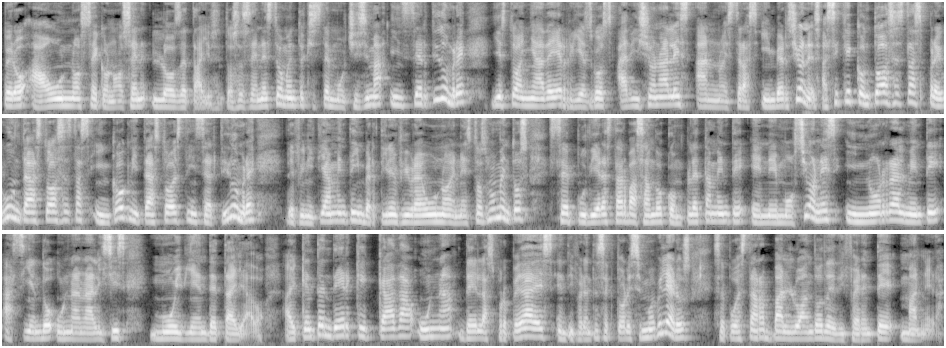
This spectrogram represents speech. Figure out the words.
pero aún no se conocen los detalles. Entonces en este momento existe muchísima incertidumbre y esto añade riesgos adicionales a nuestras inversiones. Así que con todas estas preguntas, todas estas incógnitas, toda esta incertidumbre, definitivamente invertir en fibra 1 en estos momentos se pudiera estar basando completamente en emociones y no realmente haciendo un análisis muy bien detallado. Hay que entender que cada una de las propiedades en diferentes sectores inmobiliarios se puede estar valuando de diferente manera.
